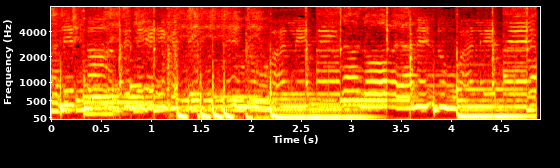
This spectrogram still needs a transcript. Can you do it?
Let me find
